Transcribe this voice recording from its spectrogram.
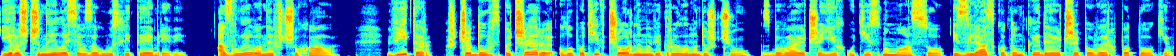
і розчинилися в загуслій темряві, а злива не вщухала. Вітер, що дув з печери, лопотів чорними вітрилами дощу, збиваючи їх у тісну масу і з ляскотом кидаючи поверх потоків.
